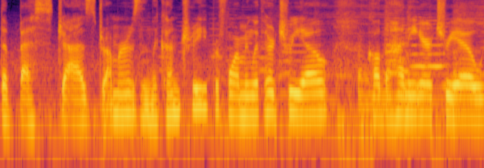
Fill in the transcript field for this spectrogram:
the best jazz drummers in the country performing with her trio called the Honey Ear Trio.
